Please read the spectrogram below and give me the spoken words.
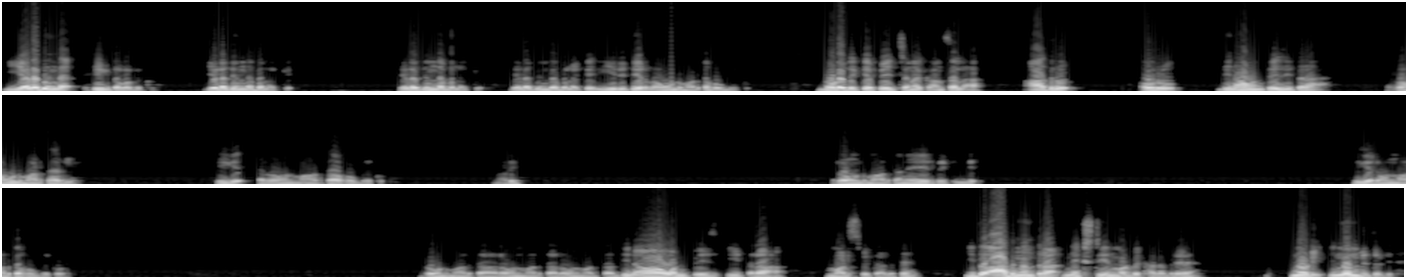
ಎಡದಿಂದ ಹೀಗೆ ತಗೋಬೇಕು. ಎಡದಿಂದ ಬಲಕ್ಕೆ. ಎಡದಿಂದ ಬಲಕ್ಕೆ. ಎಡದಿಂದ ಬಲಕ್ಕೆ ಈ ರೀತಿ ರೌಂಡ್ ಮಾಡ್ತಾ ಹೋಗ್ಬೇಕು. ನೋಡೋದಕ್ಕೆ ಪೇಜ್ ಚೆನ್ನಾಗಿ ಕಾಣಿಸಲ್ಲ. ಆದ್ರೂ ಅವರು ದಿನ ಒಂದು ಪೇಜ್ ಈ ತರ ರೌಂಡ್ ಮಾಡ್ತಾ ಇರಲಿ. ಹೀಗೆ ರೌಂಡ್ ಮಾಡ್ತಾ ಹೋಗ್ಬೇಕು. ನೋಡಿ. ರೌಂಡ್ ಮಾಡ್ತಾನೇ ಇರ್ಬೇಕು ಹಿಂಗೆ. ಹೀಗೆ ರೌಂಡ್ ಮಾಡ್ತಾ ಹೋಗ್ಬೇಕು. ರೌಂಡ್ ಮಾಡ್ತಾ ರೌಂಡ್ ಮಾಡ್ತಾ ರೌಂಡ್ ಮಾಡ್ತಾ ದಿನಾ ಒಂದ್ ಪೇಜ್ ಈ ತರ ಮಾಡಿಸ್ಬೇಕಾಗತ್ತೆ. ಇದು ಆದ ನಂತರ ನೆಕ್ಸ್ಟ್ ಏನ್ ಮಾಡ್ಬೇಕಾಗಾದ್ರೆ, ನೋಡಿ ಇನ್ನೊಂದು ಮೆಥಡ್ ಇದೆ.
